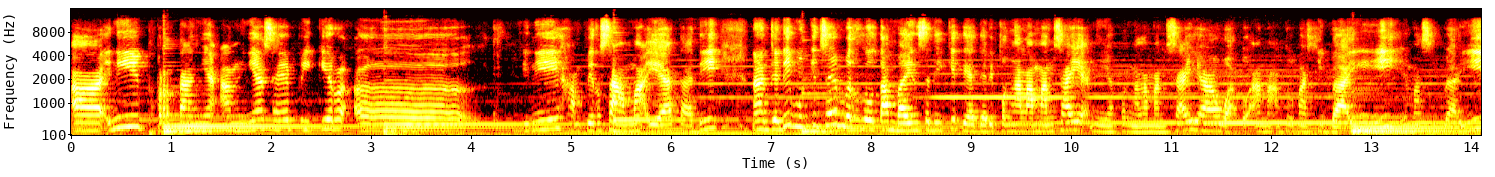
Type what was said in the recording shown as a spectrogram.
Uh, ini pertanyaannya saya pikir uh, ini hampir sama ya tadi. Nah, jadi mungkin saya perlu tambahin sedikit ya dari pengalaman saya nih ya, pengalaman saya waktu anak tuh masih bayi, masih bayi.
